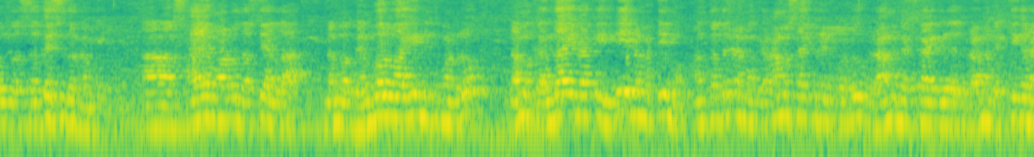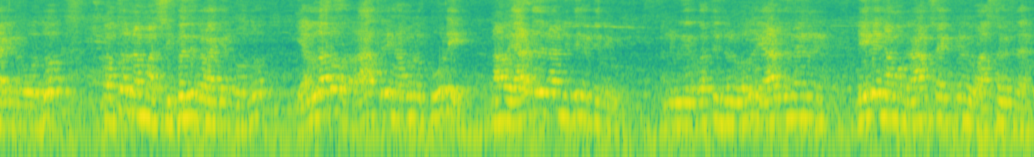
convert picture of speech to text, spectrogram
ಒಂದು ಸಹಕರಿಸಿದ್ರು ನಮಗೆ. ಸಹಾಯ ಮಾಡುವುದಷ್ಟೇ ಅಲ್ಲ ನಮ್ಮ ಬೆಂಬಲವಾಗಿ ನಿಂತ್ಕೊಂಡ್ರು. ನಮ್ಮ ಕಂದಾಯ ಇಲಾಖೆ ಇಡೀ ನಮ್ಮ ಟೀಮು ಅಂತಂದ್ರೆ ನಮ್ಮ ಗ್ರಾಮ ಸಹಾಯಕರು ಇಟ್ಕೊಂಡು ಗ್ರಾಮ ಲೆಕ್ಕ ಗ್ರಾಮ ಲೆಕ್ಕಿಗರಾಗಿರ್ಬೋದು ಮತ್ತು ನಮ್ಮ ಸಿಬ್ಬಂದಿಗಳಾಗಿರ್ಬೋದು, ಎಲ್ಲರೂ ರಾತ್ರಿ ಹಗಲು ಕೂಡಿ ನಾವು ಎರಡು ದಿನ ನಿದ್ದೆಗೆಟ್ಟಿದ್ದೀವಿ ನಿಮಗೆ ಗೊತ್ತಿದ್ದಿರ್ಬೋದು ಎರಡು ದಿನ ಡೈಲಿ ನಮ್ಮ ಗ್ರಾಮ ಸೇವಕರಲ್ಲಿ ವಾಸ್ತವಿದ್ದಾರೆ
